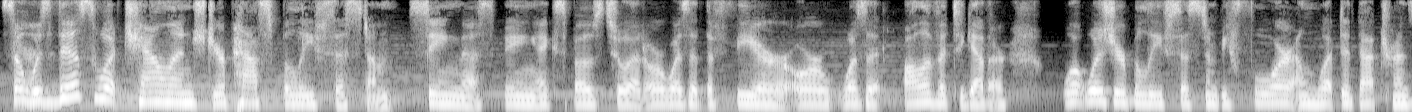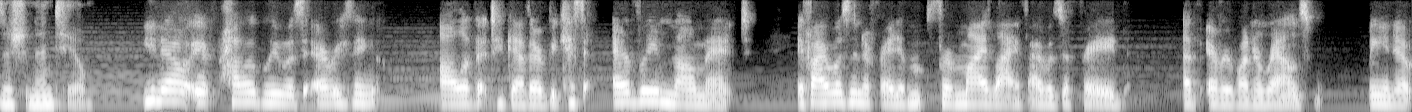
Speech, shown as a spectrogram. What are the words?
So, was this what challenged your past belief system, seeing this, being exposed to it, or was it the fear, or was it all of it together? What was your belief system before, and what did that transition into? You know, it probably was everything, all of it together, because every moment, if I wasn't afraid of, for my life, I was afraid of everyone around me, you know,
